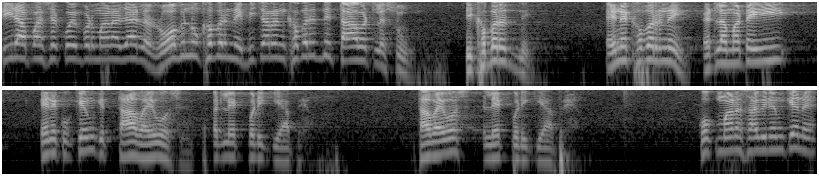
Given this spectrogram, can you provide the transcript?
ટીડા પાસે કોઈ પણ માણસ જાય એટલે રોગનું ખબર નહીં, બિચારાને ખબર જ નહીં તાવ એટલે શું. એ ખબર જ નહીં. એને ખબર નહીં. એટલા માટે એ એને કેમ કે તાવ આવ્યો છે, એટલે એક પડીકી આપે. તાવ આવ્યો છે, એટલે એક પડીકી આપે. કોક માણસ આવીને એમ કે ને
